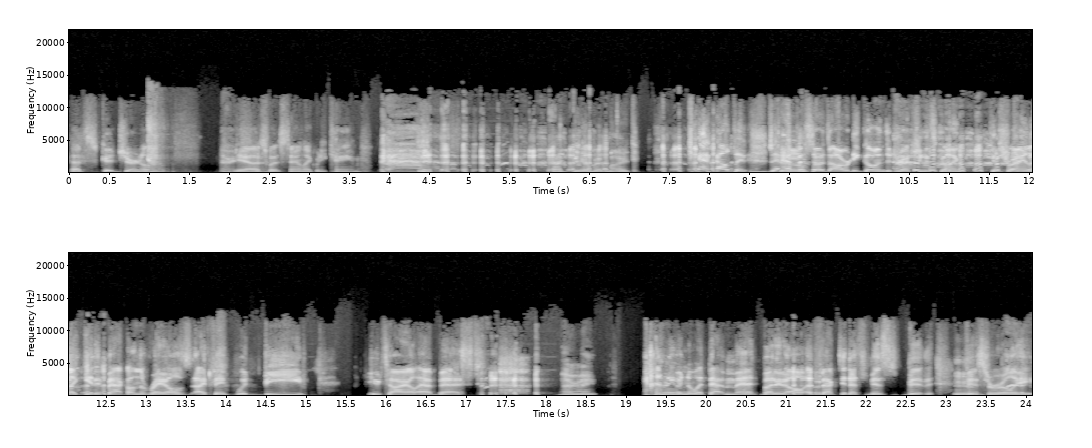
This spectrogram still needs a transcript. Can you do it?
That's good journalism. Yeah, that's what it sounded like when he came. God damn it, Mike. Can't help it. The So- episode's already going the direction it's going. to try and like get it back on the rails, I think would be futile at best. All right. I don't even know what that meant, but it all affected us vis- vi- viscerally.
